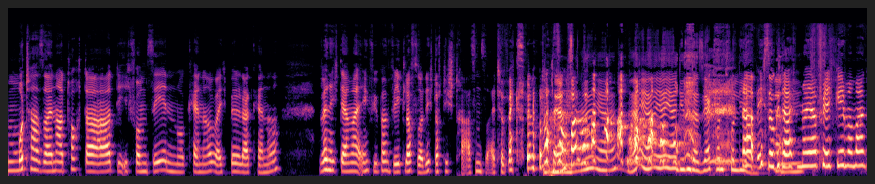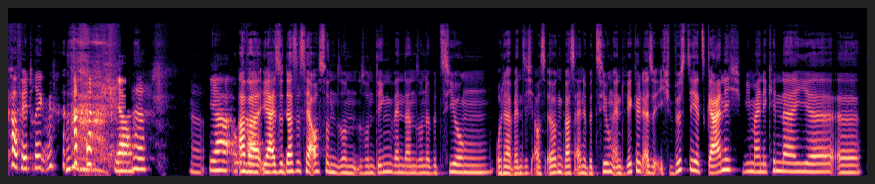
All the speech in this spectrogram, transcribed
Mutter seiner Tochter, die ich vom Sehen nur kenne, weil ich Bilder kenne, wenn ich der mal irgendwie beim Weg laufe, soll ich doch die Straßenseite wechseln oder Ja. so. Ja, ja, ja, ja, ja, ja, die sind da sehr kontrolliert. Da habe ich so gedacht, Die- naja, vielleicht gehen wir mal einen Kaffee trinken. Ja. Ja. Ja. oh Aber ja, also das ist ja auch so ein, so, ein, so ein Ding, wenn dann so eine Beziehung oder wenn sich aus irgendwas eine Beziehung entwickelt. Also ich wüsste jetzt gar nicht, wie meine Kinder hier, äh,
